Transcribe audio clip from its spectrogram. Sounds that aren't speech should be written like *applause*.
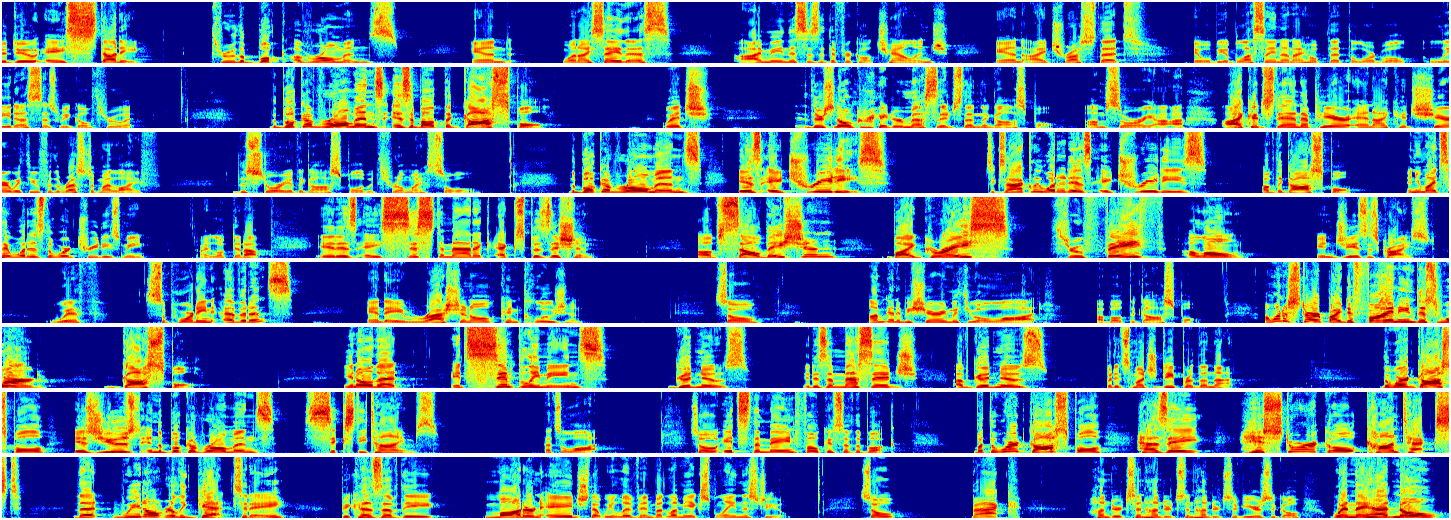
to do a study through the book of Romans. And when I say this, I mean this is a difficult challenge, and I trust that it will be a blessing, and I hope that the Lord will lead us as we go through it. The book of Romans is about the gospel, which there's no *laughs* greater message than the gospel. I'm sorry. I, I could stand up here and I could share with you for the rest of my life the story of the gospel. It would thrill my soul. The book of Romans is a treatise. It's exactly what it is a treatise of the gospel. And you might say, what does the word treatise mean? I looked it up. It is a systematic exposition of salvation by grace through faith alone in Jesus Christ with supporting evidence and a rational conclusion. So, I'm going to be sharing with you a lot about the gospel. I want to start by defining this word, gospel. You know that it simply means good news. It is a message of good news, but it's much deeper than that. The word gospel is used in the book of Romans 60 times. That's a lot. So it's the main focus of the book. But the word gospel has a historical context that we don't really get today because of the modern age that we live in. But let me explain this to you. So, back hundreds and hundreds and hundreds of years ago, when they had no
